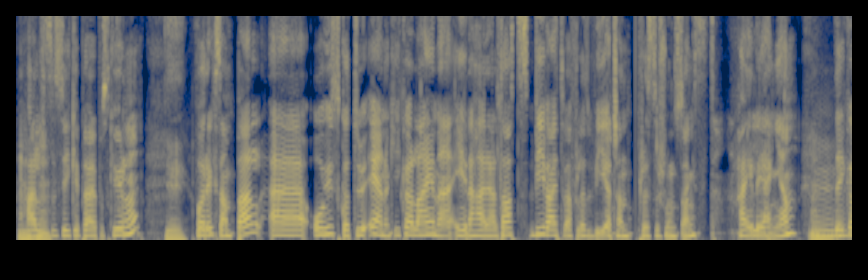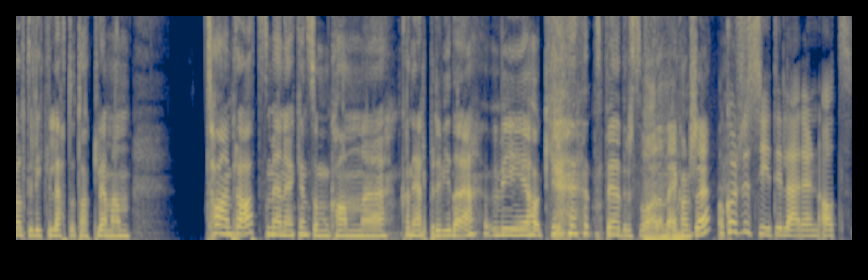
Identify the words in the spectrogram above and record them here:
Mhm. Helsesykepleier på skolen, Yay. for eksempel. Eh, og husk at du er nok ikke alene i det her i hele tatt. Vi vet i hvert fall at vi har kjent prestasjonsangst, hele gjengen. Mm. Det er ikke alltid like lett å takle, men ta en prat med noen som kan, eh, kan hjelpe deg videre. Vi har ikke et bedre svar enn det, kanskje. Og kanskje si til læreren at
